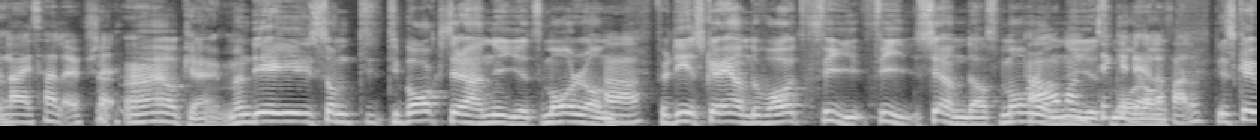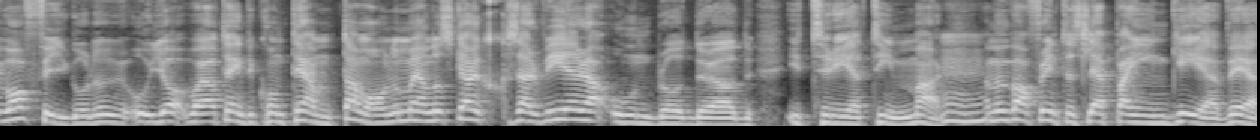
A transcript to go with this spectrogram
inte nice heller för sig. Nej, okej. Men det är ju som tillbaks till det här Nyhetsmorgon. Ja. För det ska ju ändå vara ett fi, fi, söndagsmorgon, Ja, man tycker Nyhetsmorgon. det i alla fall. Det ska ju vara feelgood. Och, och jag, vad jag tänkte kontentan var, om de ändå ska servera ond, bråd död i tre timmar. Mm. Ja, men varför inte släppa in GV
